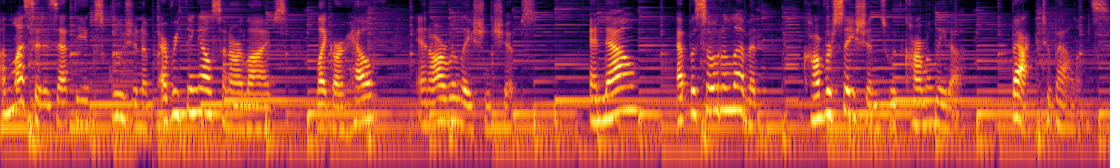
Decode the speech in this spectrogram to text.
unless it is at the exclusion of everything else in our lives, like our health and our relationships. And now, episode 11 Conversations with Carmelita Back to Balance.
